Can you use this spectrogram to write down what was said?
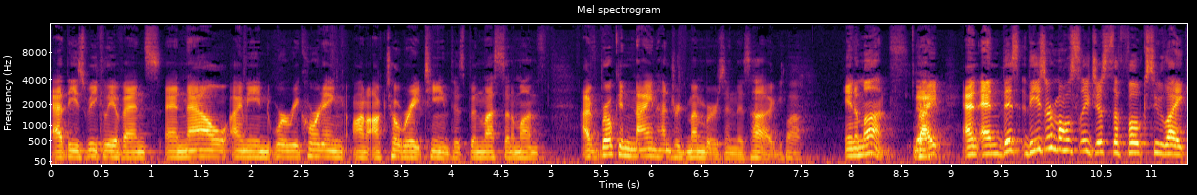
at these weekly events and now i mean we're recording on october 18th it's been less than a month i've broken 900 members in this hug Wow. in a month Yeah. right and and this these are mostly just the folks who like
